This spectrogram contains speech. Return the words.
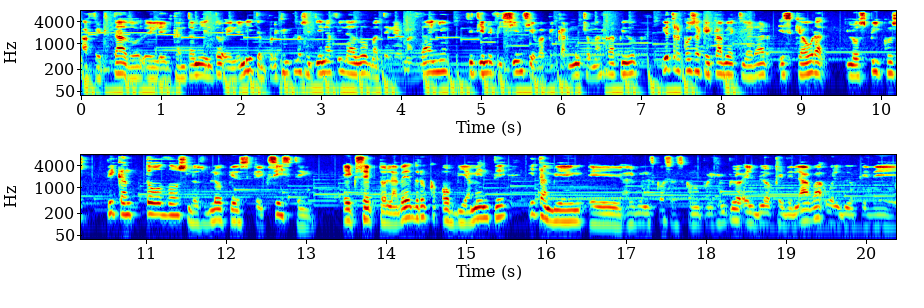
afectado el encantamiento en el ítem. Por ejemplo, si tiene afilado va a tener más daño, si tiene eficiencia va a picar mucho más rápido. Y otra cosa que cabe aclarar es que ahora los picos pican todos los bloques que existen, excepto la bedrock obviamente y también eh, algunas cosas como por ejemplo el bloque de lava o el bloque de,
